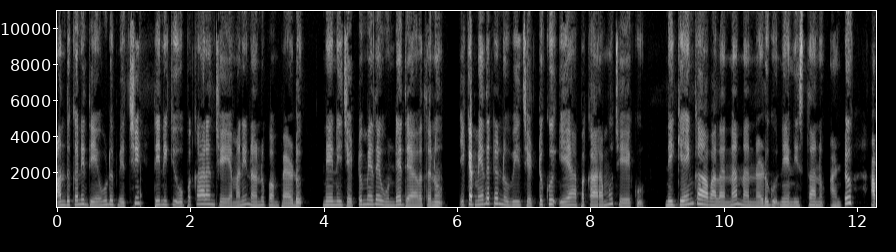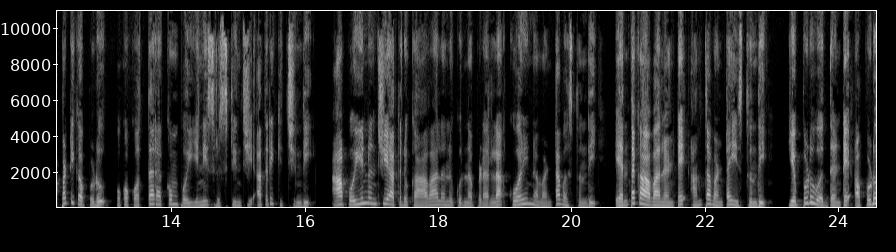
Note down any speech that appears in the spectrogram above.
అందుకని దేవుడు మెచ్చి దీనికి ఉపకారం చేయమని నన్ను పంపాడు. నేనీ చెట్టు మీదే ఉండే దేవతను. ఇక మీదట నువ్వు ఈ చెట్టుకు ఏ అపకారము చేయకు. నీకేం కావాలన్నా నన్నడుగు నేనిస్తాను అంటూ అప్పటికప్పుడు ఒక కొత్త రకం పొయ్యిని సృష్టించి అతడికిచ్చింది. ఆ పొయ్యి నుంచి అతడు కావాలనుకున్నప్పుడల్లా కోరిన వంట వస్తుంది. ఎంత కావాలంటే అంత వంట ఇస్తుంది. ఎప్పుడు వద్దంటే అప్పుడు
